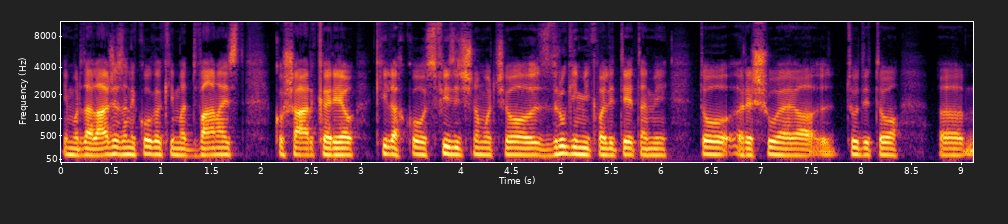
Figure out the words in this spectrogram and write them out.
je morda lažje za nekoga, ki ima 12 košarkarjev, ki lahko s fizično močjo, z drugimi kvalitetami to rešujejo. Tudi to, um,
